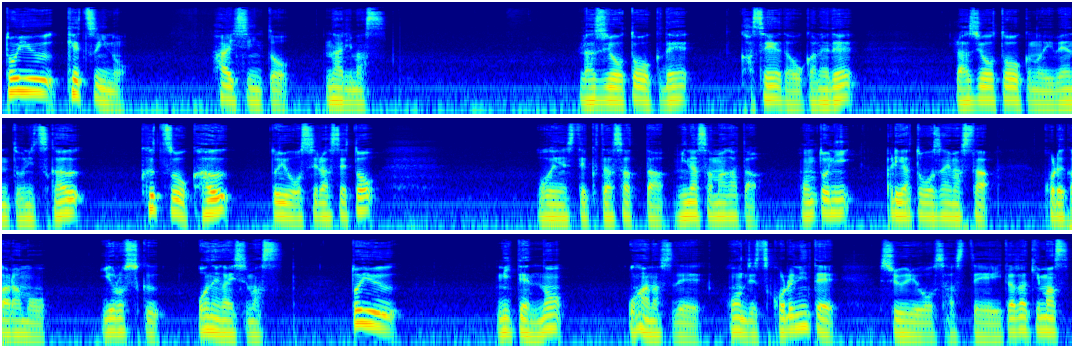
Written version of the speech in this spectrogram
という決意の配信となります。ラジオトークで稼いだお金で、ラジオトークのイベントに使う靴を買うというお知らせと、応援してくださった皆様方、本当にありがとうございました。これからもよろしくお願いします。という2点のお話で本日これにて終了させていただきます。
